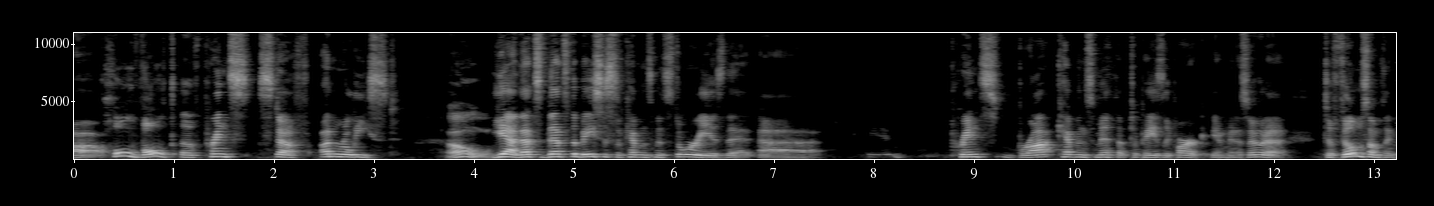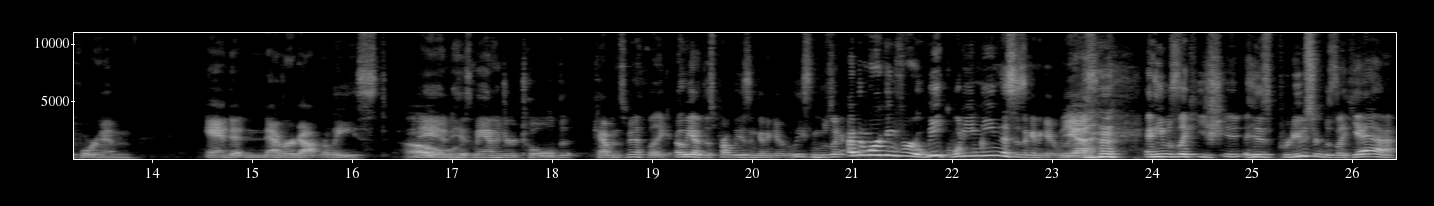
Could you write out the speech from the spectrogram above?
a whole vault of Prince stuff unreleased. Oh. Yeah, that's that's the basis of Kevin Smith's story. Is that uh, Prince brought Kevin Smith up to Paisley Park in Minnesota to film something for him, and it never got released. Oh. And his manager told Kevin Smith, like, "Oh yeah, this probably isn't going to get released." And he was like, "I've been working for a week. What do you mean this isn't going to get released?" Yeah. and he was like, his producer was like, "Yeah,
